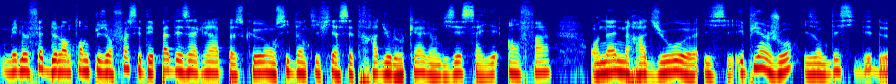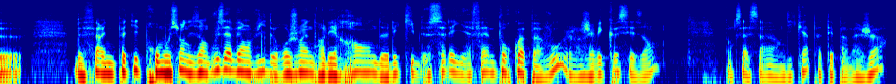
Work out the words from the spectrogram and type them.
Mais le fait de l'entendre plusieurs fois, c'était pas désagréable parce qu'on s'identifiait à cette radio locale et on disait ça y est, enfin, on a une radio ici. Et puis un jour, ils ont décidé de de faire une petite promotion en disant vous avez envie de rejoindre les rangs de l'équipe de Soleil FM, pourquoi pas vous? J'avais que 16 ans. Donc ça, c'est un handicap, t'es pas majeur.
